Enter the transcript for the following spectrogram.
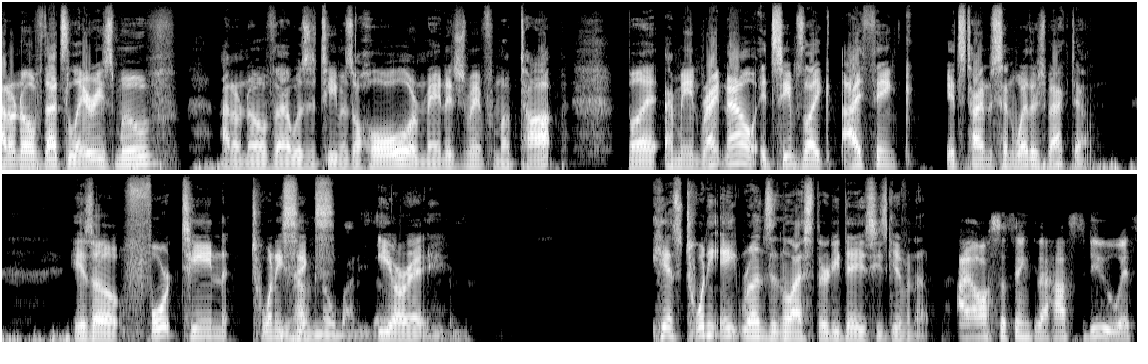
I don't know if that's Larry's move. I don't know if that was a team as a whole or management from up top. But I mean, right now it seems like I think it's time to send Weathers back down. He's a 14 26. nobody though. ERA. He has 28 runs in the last 30 days he's given up. I also think that has to do with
